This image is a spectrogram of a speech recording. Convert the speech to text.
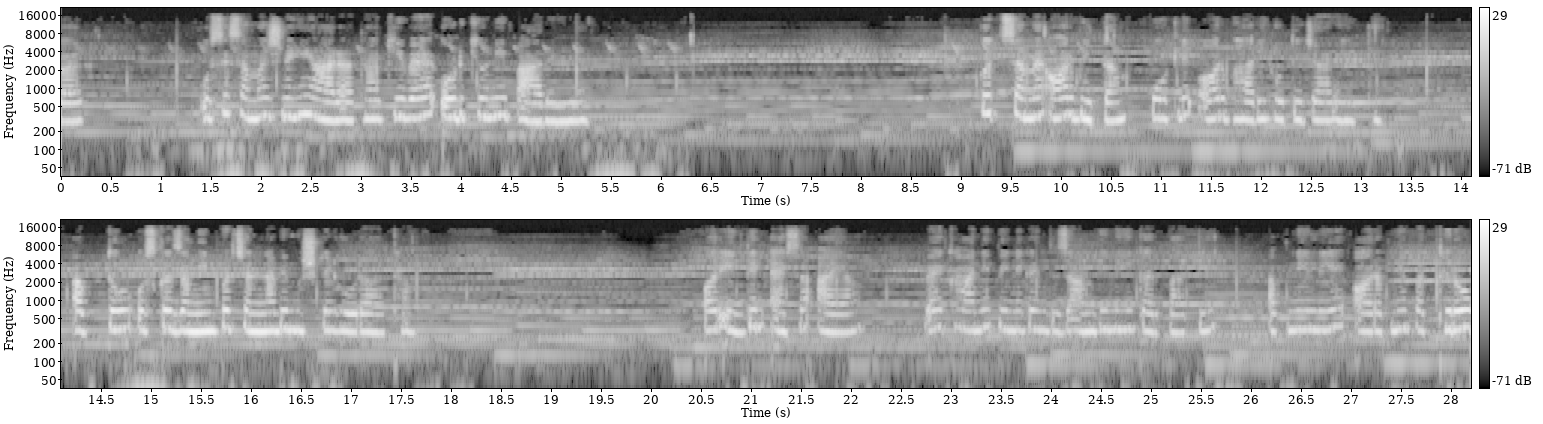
पर उसे समझ नहीं आ रहा था कि वह उड़ क्यों नहीं पा रही है। कुछ समय और बीता, पोटली और भारी होती जा रही थी। अब तो उसका ज़मीन पर चलना भी मुश्किल हो रहा था। और एक दिन ऐसा आया, वह खाने पीने का इंतज़ाम भी नहीं कर पाती, अपने लिए और अपने पत्थरों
